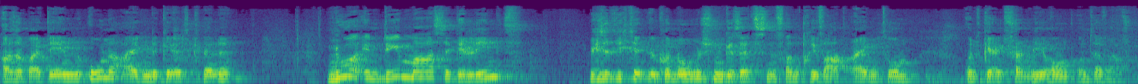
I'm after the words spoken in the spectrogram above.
also bei denen ohne eigene Geldquelle, nur in dem Maße gelingt, wie sie sich den ökonomischen Gesetzen von Privateigentum und Geldvermehrung unterwerfen.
